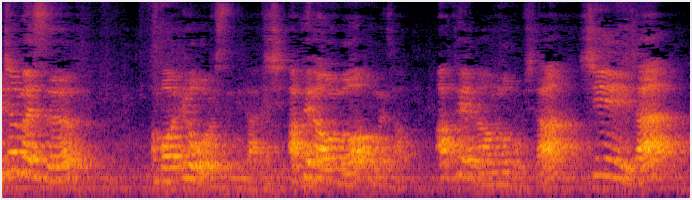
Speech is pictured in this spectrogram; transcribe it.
1절 말씀 한번 읽어보겠습니다. 시- 앞에 나온 거 보면서 앞에 나온 거 봅시다. 시작.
